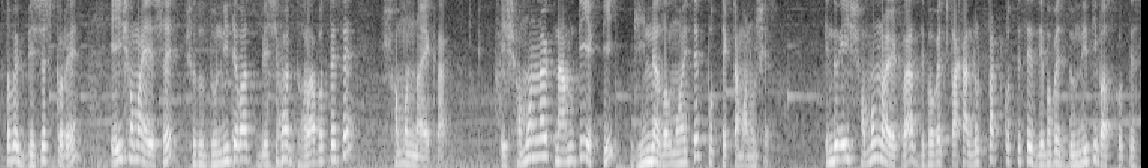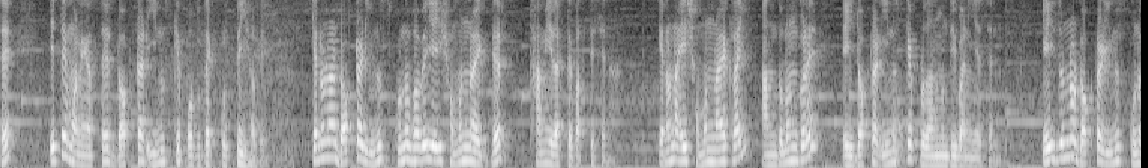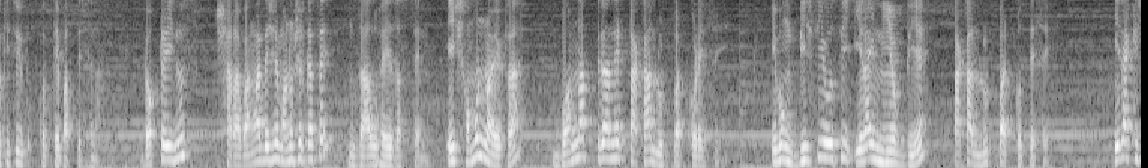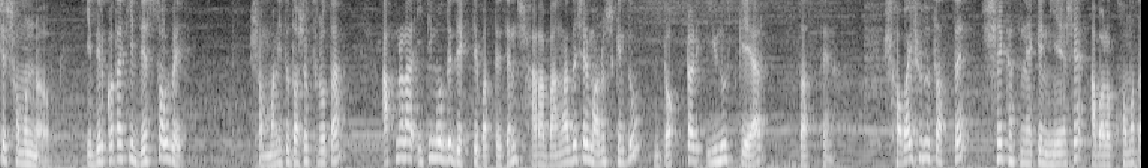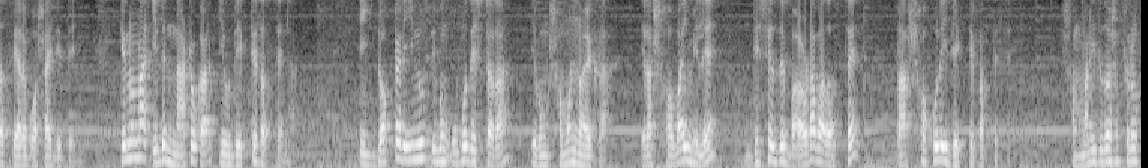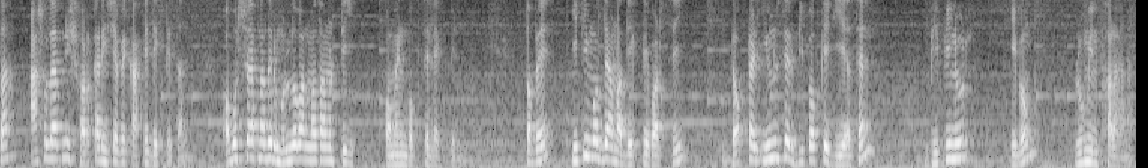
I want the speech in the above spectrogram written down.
তবে বিশেষ করে এই সময় এসে শুধু দুর্নীতিবাজ বেশিরভাগ ধরা পড়তেছে সমন্বয়করা। এই সমন্বয়ক নামটি একটি ঘৃণা জন্ম হয়েছে প্রত্যেকটা মানুষের। কিন্তু এই সমন্বয়করা যেভাবে টাকা লুটপাট করতেছে, যেভাবে দুর্নীতিবাজ করতেছে, এতে মনে হচ্ছে ডক্টর ইউনুসকে পদত্যাগ করতেই হবে। কেননা ডক্টর ইউনুস কোনোভাবেই এই সমন্বয়কদের থামিয়ে রাখতে পারতেছে না। কেননা এই সমন্বয়করাই আন্দোলন করে এই ডক্টর ইউনুসকে প্রধানমন্ত্রী বানিয়েছেন। এই জন্য ডক্টর ইউনুস কোনো কিছুই করতে পারতেছে না। ডক্টর ইউনুস সারা বাংলাদেশের মানুষের কাছে জাল হয়ে যাচ্ছেন। এই সমন্বয়করা বন্যার ত্রাণের টাকা লুটপাট করেছে। এবং ডিসিওসি এরাই নিয়োগ দিয়ে টাকা লুটপাট করতেছে। এরা কিসের সমন্বয়ক? এদের কথা কি দেশ চলবে? সম্মানিত দর্শক শ্রোতা, আপনারা ইতিমধ্যে দেখতে পাচ্তেছেন সারা বাংলাদেশের মানুষ কিন্তু ডক্টর ইউনুসকে আর চাচ্ছে না। সবাই শুধু চাচ্ছে শেখ হাসিনাকে নিয়ে এসে আবারও ক্ষমতা চেয়ারে বসায় দিতে। কেননা এদের নাটক আর কেউ দেখতে চাচ্ছে না। এই ডক্টর ইউনুস এবং উপদেষ্টারা এবং সমন্বয়করা, এরা সবাই মিলে দেশে যে বারোটা বাজাচ্ছে, তা সকলেই দেখতে পারতেছে। সম্মানিত দর্শক শ্রোতা, আসলে আপনি সরকার হিসেবে কাকে দেখতে চান? অবশ্যই আপনাদের মূল্যবান মতামতটি কমেন্ট বক্সে লিখবেন। তবে ইতিমধ্যে আমরা দেখতে পারছি, ডক্টর ইউনুসের বিপক্ষে গিয়েছেন ভিপিনুর এবং রুমিন ফারহানা।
